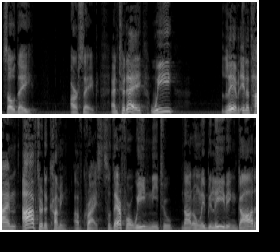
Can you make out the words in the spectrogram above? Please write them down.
So they are saved. And today we lived in a time after the coming of Christ. So therefore, we need to not only believe in God,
